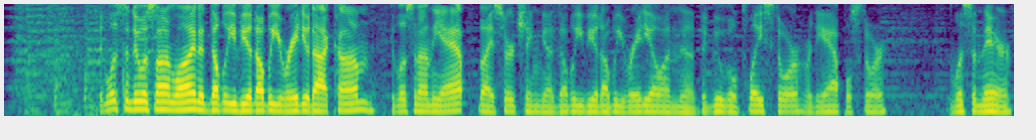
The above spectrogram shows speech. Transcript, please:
You can listen to us online at WVOWradio.com. You can listen on the app by searching uh, WVOW Radio on the, the Google Play Store or the Apple Store. Listen there.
